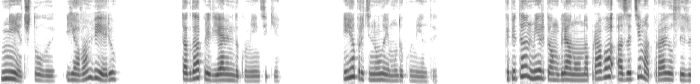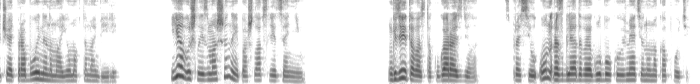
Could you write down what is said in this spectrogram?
Нет, что вы, я вам верю. Тогда предъявим документики. И я протянула ему документы. Капитан мельком глянул на права, а затем отправился изучать пробоины на моем автомобиле. Я вышла из машины и пошла вслед за ним. «Где это вас так угораздило?» – спросил он, разглядывая глубокую вмятину на капоте.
